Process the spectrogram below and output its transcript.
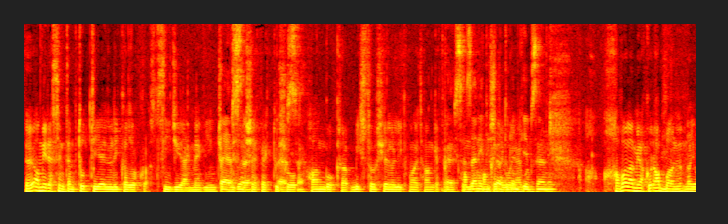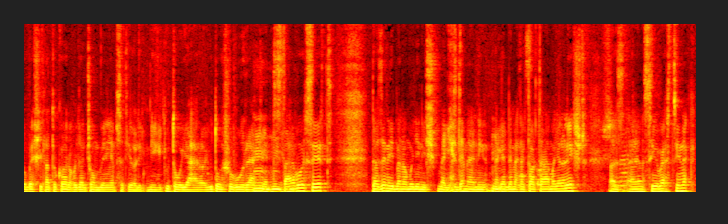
Igen. Amire szerintem tudti jelölik, azok a CGI megint, csak bizonyos effektusok, persze. hangokra biztos jelölik majd hangeffekt. Persze, hang, zenét is el tudom képzelni. Ha valami, akkor abban nagyobb esélyt látok arra, hogy a John Williams-et jelölik még egy utoljára, egy utolsó hurráként mm-hmm. Star Warsért, de a zenében amúgy én is megérdemelni, mm. megérdemelnek tartanám a jelölést az Alan Silvestrinek.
